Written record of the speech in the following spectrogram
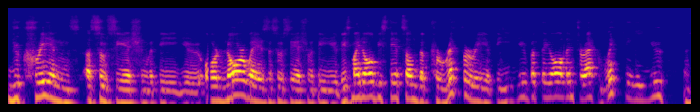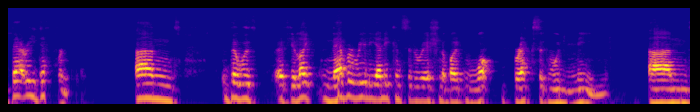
Ukraine's association with the EU or Norway's association with the EU. These might all be states on the periphery of the EU, but they all interact with the EU very differently. And there was, if you like, never really any consideration about what Brexit would mean and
